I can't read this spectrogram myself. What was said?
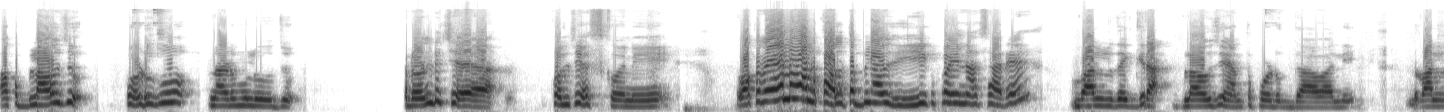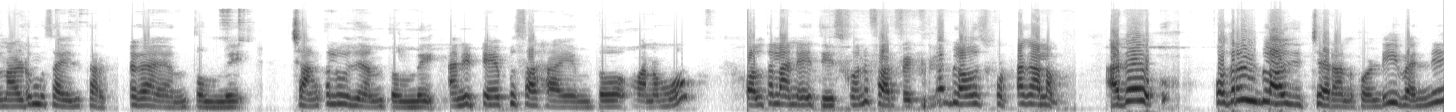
ఒక బ్లౌజ్ పొడుగు నడుము లూజు రెండు చే- కొలిచేసుకొని ఒకవేళ వాళ్ళ కొలత బ్లౌజ్ ఈగిపోయినా సరే వాళ్ళ దగ్గర బ్లౌజ్ ఎంత పొడుగు కావాలి వాళ్ళ నడుము సైజు కరెక్ట్గా ఎంత ఉంది చంక లూజ్ ఎంత ఉంది అని టేపు సహాయంతో మనము కొలతలు అనేవి తీసుకొని పర్ఫెక్ట్గా బ్లౌజ్ కుట్టగలం. అదే కుదరని బ్లౌజ్ ఇచ్చారనుకోండి ఇవన్నీ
